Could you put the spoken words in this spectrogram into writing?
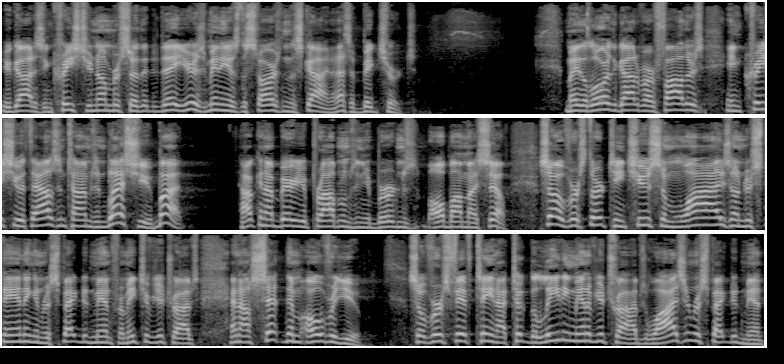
your God has increased your number so that today you're as many as the stars in the sky. Now that's a big church. May the Lord, the God of our fathers, increase you a thousand times and bless you. But how can I bear your problems and your burdens all by myself? So, verse 13 choose some wise, understanding, and respected men from each of your tribes, and I'll set them over you. So, verse 15 I took the leading men of your tribes, wise and respected men,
